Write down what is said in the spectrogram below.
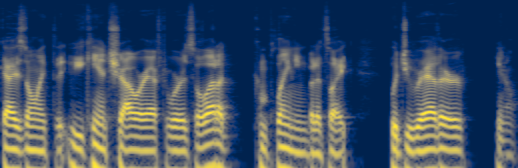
guys don't like the you can't shower afterwards. A lot of complaining, but it's like, would you rather, you know,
